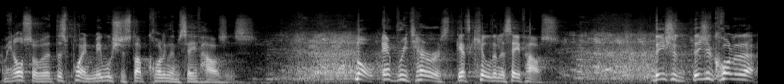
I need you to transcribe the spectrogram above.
I mean, also, at this point, maybe we should stop calling them safe houses. no, every terrorist gets killed in a safe house. They should, they should call it a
